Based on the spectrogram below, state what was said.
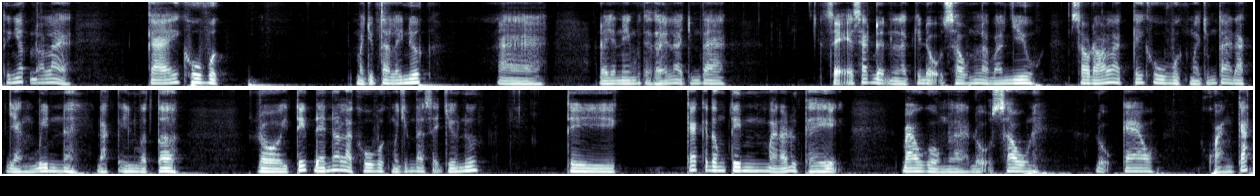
Thứ nhất đó là cái khu vực mà chúng ta lấy nước. À, đây anh em có thể thấy là chúng ta sẽ xác định là cái độ sâu nó là bao nhiêu. Sau đó là cái khu vực mà chúng ta đặt dàn pin này, đặt inverter rồi tiếp đến đó là khu vực mà chúng ta sẽ chứa nước. Thì các cái thông tin mà nó được thể hiện bao gồm là độ sâu này độ cao khoảng cách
